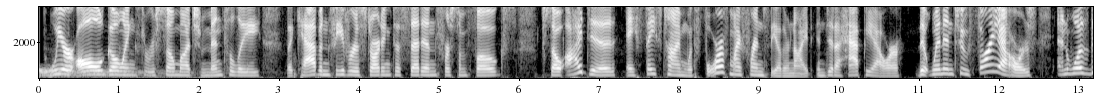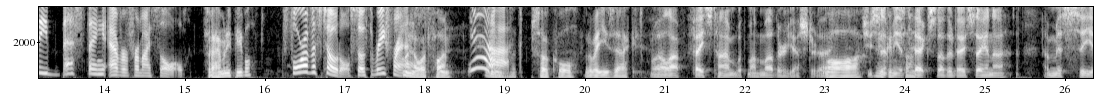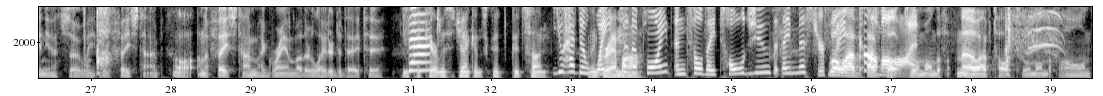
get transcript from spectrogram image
We are all going through so much mentally. The cabin fever is starting to set in for some folks. So I did a FaceTime with four of my friends the other night and did a happy hour that went into three hours and was the best thing ever for my soul. So how many people? Four of us total, so three friends. Oh, what fun. Yeah. Oh, that's so cool. What about you, Zach? Well, I FaceTime with my mother yesterday. Aw, she sent me a son. text the other day saying I, I miss seeing you, so we, we FaceTime. Aw. I'm going to FaceTime my grandmother later today, too. You take care of Mrs. Jenkins. Good, good son. You had to And wait grandma. to the point until they told you that they missed your Well, face. I've, Come I've talked to on. him on the phone. No, I've talked to him on the phone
